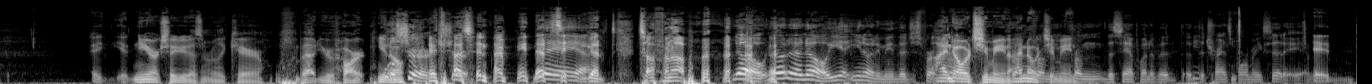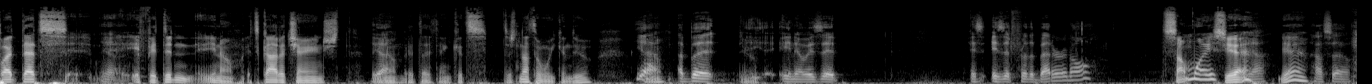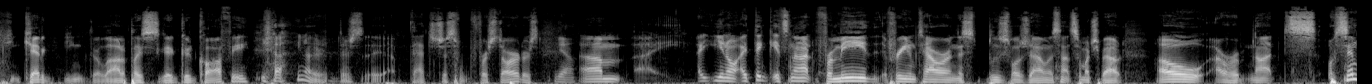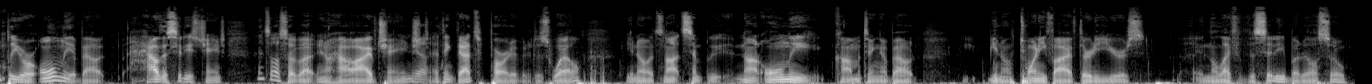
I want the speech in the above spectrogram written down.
New York City doesn't really care about your heart, you Well, know. sure, it sure. doesn't. I mean, that's yeah, it. yeah. You got to toughen up. no, no, no, no. Yeah, you know what I mean. They're just from, I know what you mean. I from- know what from- you mean. from the standpoint of a, the transforming city. I mean, It, but that's Yeah. if it didn't, you know, it's got to change. You Yeah. know, it, I think it's there's nothing we can do. yeah, know? uh, but You know. you know, is it is is it for the better at all? Some ways, yeah, Yeah. yeah. How so? You get a, you can, there are a lot of places to get good coffee. Yeah, You know, there, there's uh, that's just for starters. yeah, Um, I, I, you know, I think it's not for me. the Freedom Tower and this Blues Explosion album. It's not so much about oh, or not s- simply or only about how the city has changed. It's also about you know how I've changed. Yeah. I think that's part of it as well. You know, it's not simply not only commenting about you know 25, 30 years in the life of the city, but also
